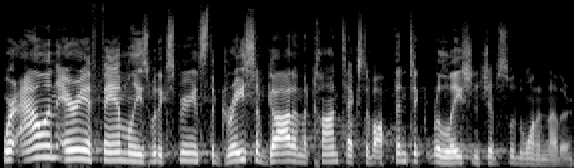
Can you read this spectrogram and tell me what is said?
where Allen area families would experience the grace of God in the context of authentic relationships with one another.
